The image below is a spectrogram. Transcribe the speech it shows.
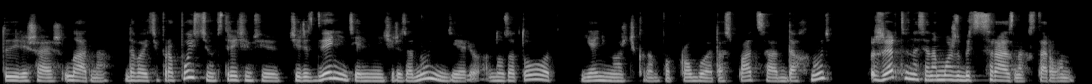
ты решаешь, ладно, давайте пропустим, встретимся через две недели, не через одну неделю, но зато я немножечко там попробую отоспаться, отдохнуть. Жертвенность, она может быть с разных сторон,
